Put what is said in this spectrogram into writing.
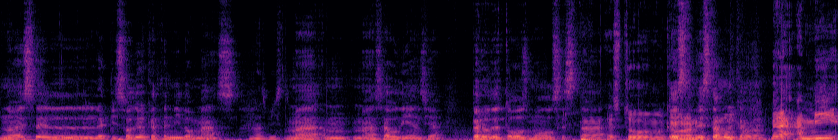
no es el episodio que ha tenido más Más visto. ma- más audiencia pero de todos modos está Estuvo muy es- cabrón. está muy cabrón Mira, a mí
